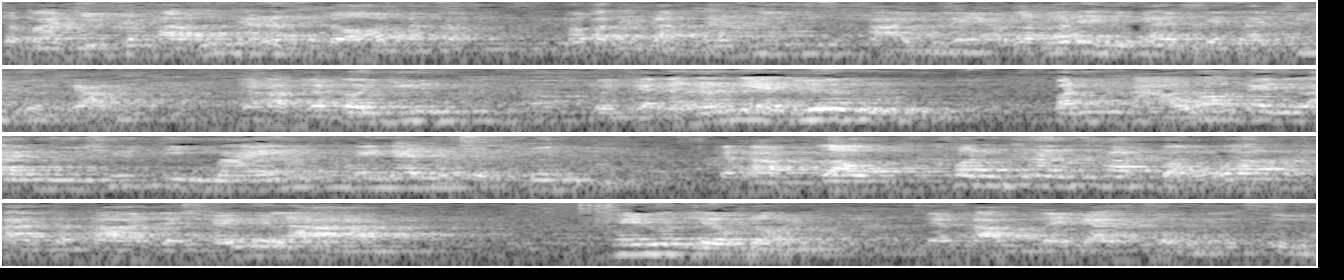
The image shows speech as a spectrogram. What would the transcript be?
สมาชิกสภาผู้แทนราษฎรนะครับมาปฏิบัติหน้าที่ที่สภาอยู่แล้วเราก็ได้มีการเซ็นรายชื่อเหมือนกันนะครับ แล้วก็ยื่นเหมือนกันดังนั้นเนี่ยเรื่องปัญหาว่าเป็นลายมือชื่อจริงไหมไม่แน่าจะเกิดขึ้นนะครับ เราค่อนข้างคาดหวังว่าประธานสภาจะใช้เวลาให้รวดเร็วหน่อย นะครับในการส่งหนังสือ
